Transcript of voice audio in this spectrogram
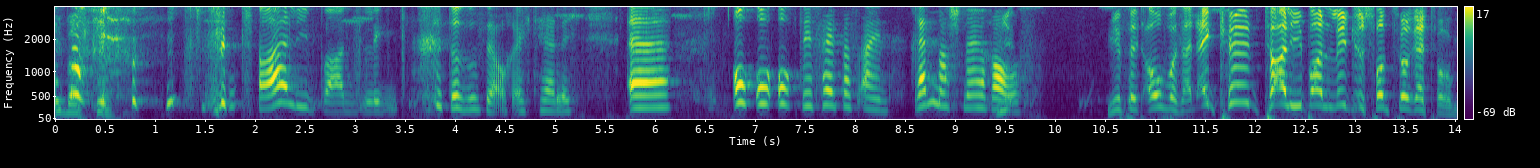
die Maske. Ich bin Taliban, Link. Das ist ja auch echt herrlich. Äh... Oh, oh, oh, mir fällt was ein. Renn mal schnell raus. Mir fällt auch was ein. Ein Kind Taliban Link ist schon zur Rettung.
